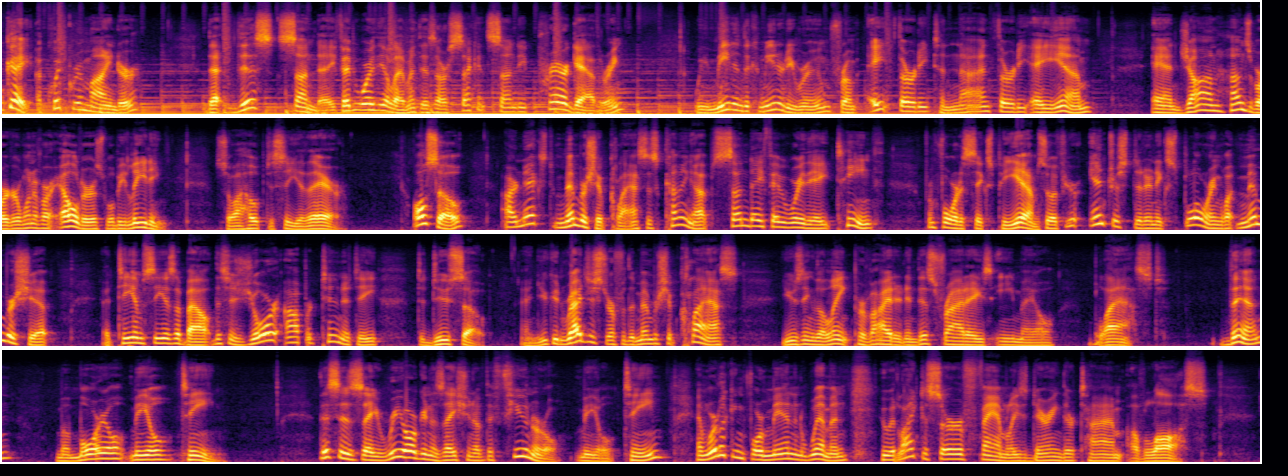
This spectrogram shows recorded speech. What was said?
Okay, a quick reminder that this Sunday, February the 11th, is our second Sunday prayer gathering. We meet in the community room from 8:30 to 9:30 a.m. and John Hunsberger, one of our elders, will be leading. So I hope to see you there. Also, our next membership class is coming up Sunday, February the 18th from 4 to 6 p.m. So if you're interested in exploring what membership at TMC is about, this is your opportunity to do so. And you can register for the membership class using the link provided in this Friday's email blast. Then, Memorial Meal Team. This is a reorganization of the funeral meal team, and we're looking for men and women who would like to serve families during their time of loss.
